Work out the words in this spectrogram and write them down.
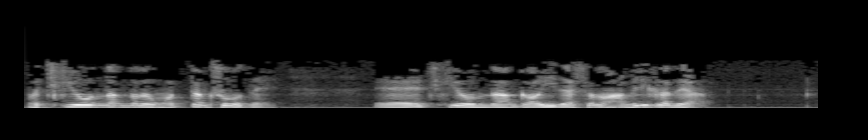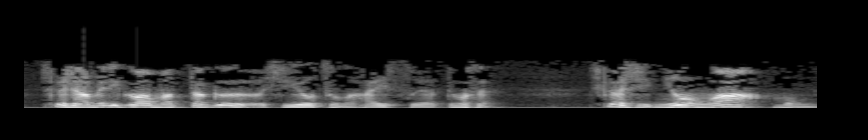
まあ、地球温暖化でも全くそうで、えー、地球温暖化を言い出したのはアメリカである。しかしアメリカは全く CO2 の排出をやってません。しかし日本はもう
